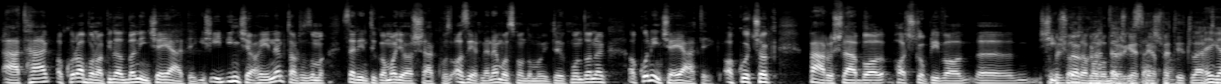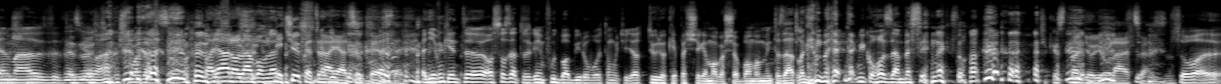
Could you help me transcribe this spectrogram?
áthág, akkor abban a pillanatban nincsen játék. És így nincsen, ha én nem tartozom szerintük a magyarsághoz azért, mert nem azt mondom, amit ők mondanak, akkor nincsen játék. Akkor csak páros lábbal, hadstoplival, uh, sípsodra való Igen, már ez, most már a lábam Egy csöpet rájátszok, persze. Egyébként azt hogy én futballbíró voltam, úgyhogy a tűrőképessége magasabban van, mint az átlagembereknek, mikor hozzám beszélnek. Szóval... Csak ezt nagyon jól átszázza. Szóval,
